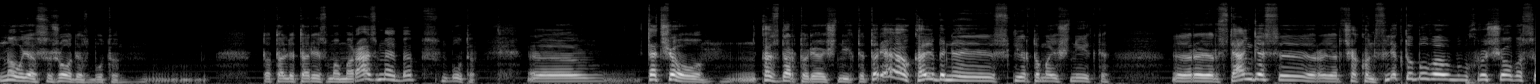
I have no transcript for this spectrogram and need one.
Naujas žodis būtų totalitarizmo marazme, bet būtų. E, tačiau, kas dar turėjo išnykti? Turėjo kalbiniai skirtumai išnykti. Ir, ir stengiasi, ir, ir čia konfliktų buvo Hruščiovas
